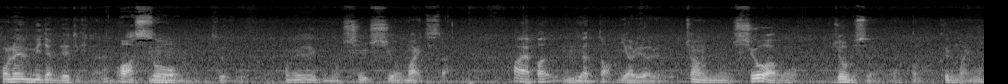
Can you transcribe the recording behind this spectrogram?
骨みたいに出てきたね。あそう。そうそう骨出てきてもうし塩巻いてさ、あやっぱやった。やるやる。ちゃんと塩はもう常備してるのねこの車にね。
